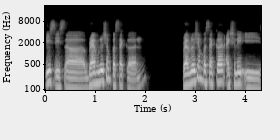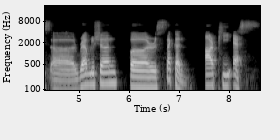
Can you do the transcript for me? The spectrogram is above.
this is a uh, revolution per second. Revolution per second actually is a uh, revolution per second, RPS.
